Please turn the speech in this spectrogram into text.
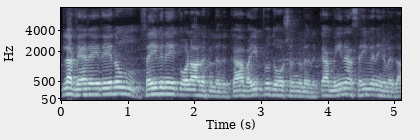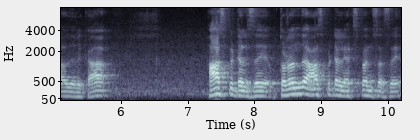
இல்லை வேறு ஏதேனும் செய்வினை கோளாறுகள் இருக்கா? வைப்பு தோஷங்கள் இருக்கா? மெயினாக செய்வினைகள் ஏதாவது இருக்கா? ஹாஸ்பிட்டல்ஸு தொடர்ந்து ஹாஸ்பிட்டல் எக்ஸ்பென்சஸ்ஸு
